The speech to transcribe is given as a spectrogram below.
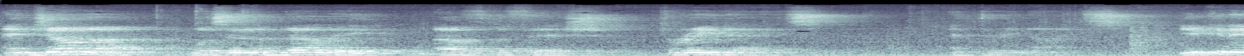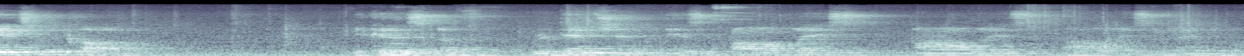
And Jonah was in the belly of the fish three days and three nights. You can answer the call because of redemption is always, always, always available.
